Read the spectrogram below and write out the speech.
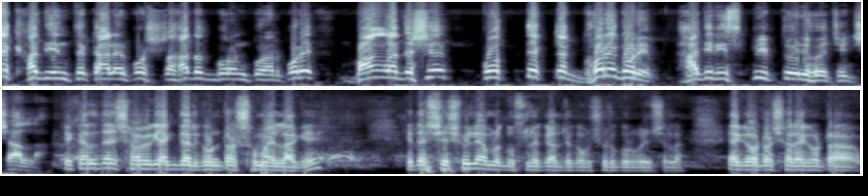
এক হাদি ইন্তেকালের পর শাহাদত বরণ করার পরে বাংলাদেশে প্রত্যেকটা ঘরে ঘরে হাদির স্পিড তৈরি হয়েছে ইনশাল্লাহ এখানে স্বাভাবিক এক দেড় ঘণ্টার সময় লাগে। এটা শেষ হলে আমরা গোসলের কার্যক্রম শুরু করব ইনশাল্লাহ। এগারোটা সাড়ে এগারোটা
